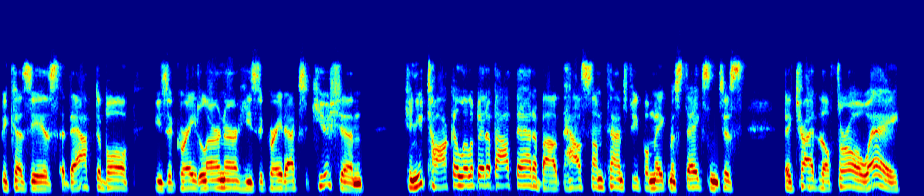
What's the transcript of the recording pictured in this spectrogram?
because he is adaptable. He's a great learner. He's a great execution. Can you talk a little bit about that? About how sometimes people make mistakes and just they try they'll throw away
